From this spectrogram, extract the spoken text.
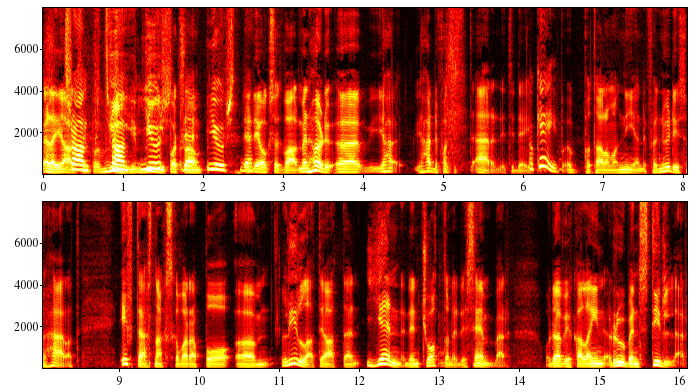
eller jag Trump, ser på, vi, Trump, vi just på det, Trump. just det. Det är också ett val. Men hör du, eh, jag, jag hade faktiskt ett ärende till dig. Okej. På, på tal om nionde, för nu är det ju så här att eftersnack ska vara på um, Lilla Teatern igen den 28 december. Och där vi kallar in Ruben Stiller.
